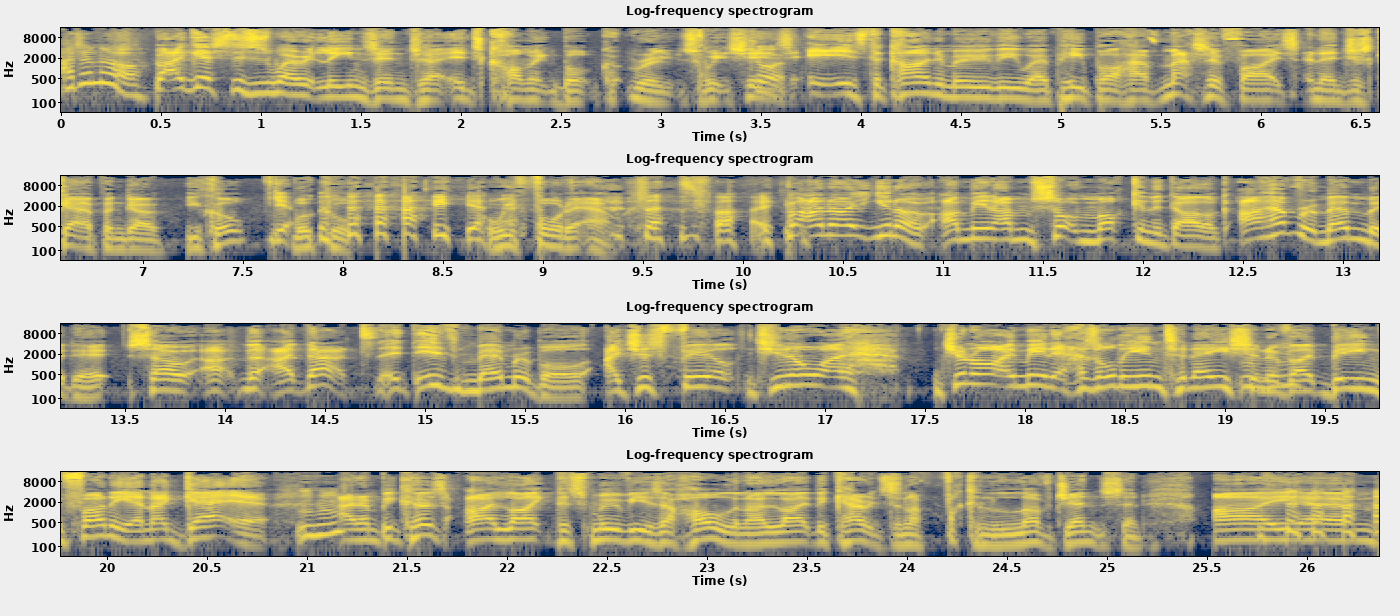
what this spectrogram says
I don't know. But I guess this is where it leans into its comic book roots, which Sure. is it is the kind of movie where people have massive fights and then just get up and go, "You cool? Yeah. We're cool. Yeah. We fought it out." That's fine. But and I, you know, I mean, I'm sort of mocking the dialogue. I have remembered it, so uh, th- uh, that it is memorable. I just feel, do you know what? I, Do you know what I mean? It has all the intonation of Mhm. like being funny, and I get it. Mhm. And because I like this movie as a whole, and I like the characters, and I fucking love Jensen, I um,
